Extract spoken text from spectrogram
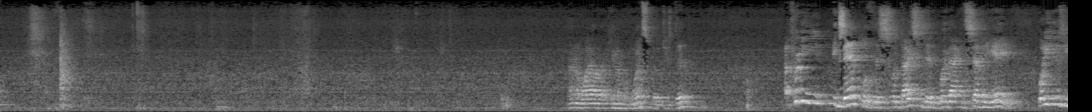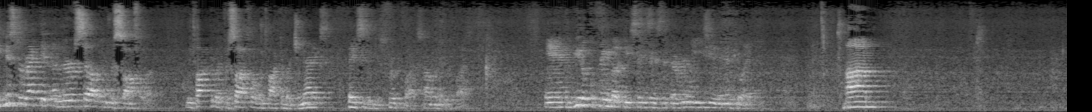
I don't know why all that came up at once, but it just did. A pretty neat example of this is what Dyson did way back in 78. What he did is he misdirected a nerve cell into Drosophila. We talked about Drosophila, we talked about genetics, basically these fruit flies, common fruit flies. And the beautiful thing about these things is that they're really easy to manipulate. Um,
